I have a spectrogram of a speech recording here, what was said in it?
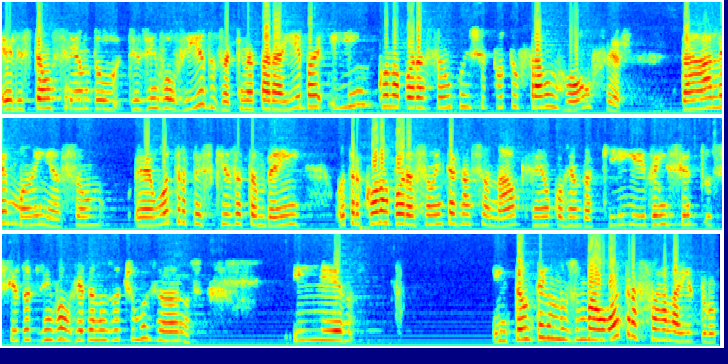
eles estão sendo desenvolvidos aqui na Paraíba e em colaboração com o Instituto Fraunhofer da Alemanha. São é, outra pesquisa também, outra colaboração internacional que vem ocorrendo aqui e vem sendo sido desenvolvida nos últimos anos. E então temos uma outra fala aí do,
